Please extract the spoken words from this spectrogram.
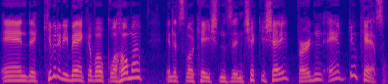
and Community Bank of Oklahoma, and its locations in Chickasha, Verden, and Newcastle.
